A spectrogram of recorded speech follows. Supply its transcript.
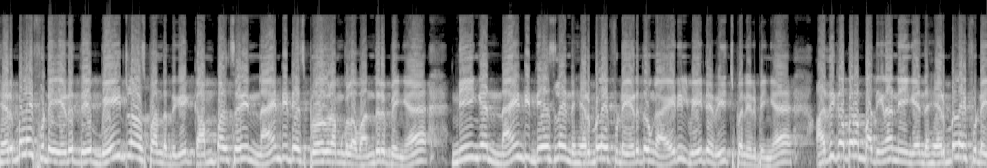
ஹெர்பலை ஃபுட்டை எடுத்து வெயிட் லாஸ் பண்றதுக்கு கம்பல்சரி 90 டேஸ் ப்ரோக்ராம்குள்ள வந்திருப்பீங்க. நீங்க 90 டேஸ்ல இந்த ஹெர்பலை ஃபுட்டை எடுத்து உங்க ஐடியல் வெயிட்டை ரீச் பண்ணிருப்பீங்க. அதுக்கப்புறம் பாத்தீங்கன்னா நீங்க இந்த ஹெர்பலை ஃபுட்டை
